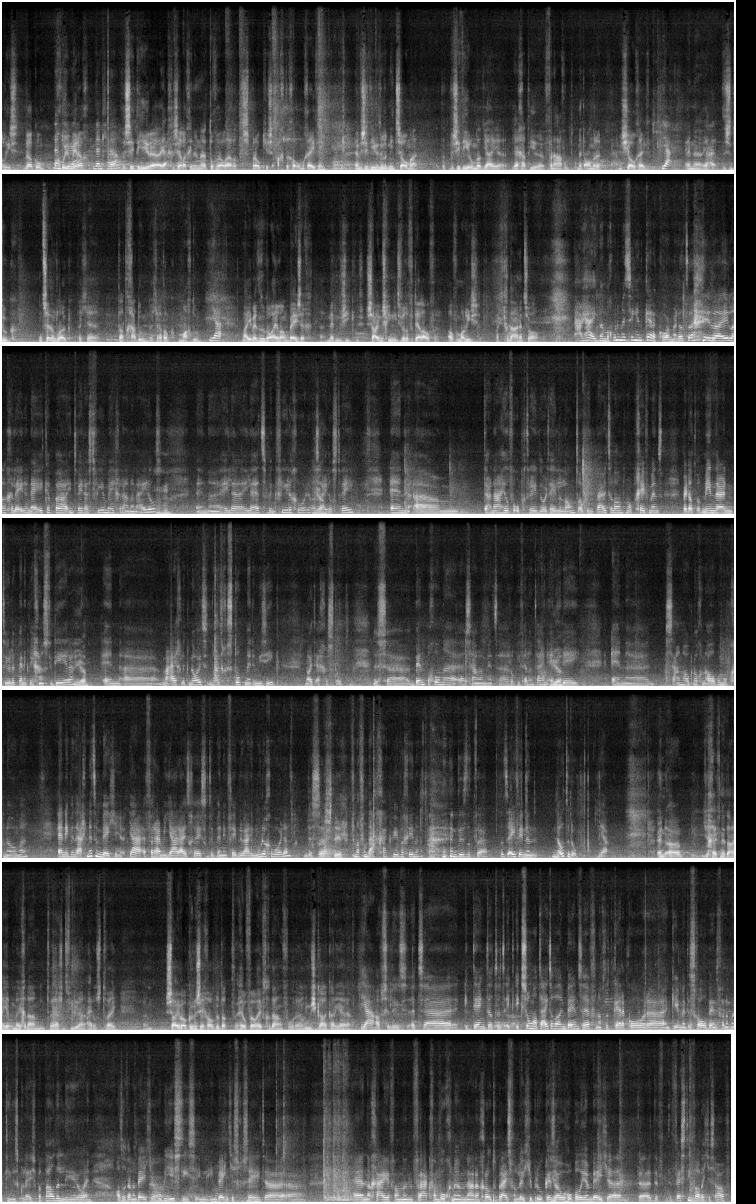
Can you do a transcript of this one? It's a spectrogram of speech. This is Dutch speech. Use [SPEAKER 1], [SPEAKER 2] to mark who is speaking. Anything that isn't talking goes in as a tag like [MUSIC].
[SPEAKER 1] Marlies, welkom.
[SPEAKER 2] Dankjewel.
[SPEAKER 1] Goedemiddag.
[SPEAKER 2] Dankjewel.
[SPEAKER 1] We zitten hier eh, ja, gezellig in een eh, toch wel eh, wat sprookjesachtige omgeving. En we zitten hier natuurlijk niet zomaar. We zitten hier omdat jij, jij gaat hier vanavond met anderen een show geven.
[SPEAKER 2] Ja,
[SPEAKER 1] En ja, het is natuurlijk ontzettend leuk dat je dat gaat doen, dat je dat ook mag doen.
[SPEAKER 2] ja.
[SPEAKER 1] Maar je bent natuurlijk al heel lang bezig met muziek. Dus zou je misschien iets willen vertellen over, over Marlies? Wat je gedaan hebt zoal?
[SPEAKER 2] Nou ja, ik ben begonnen met zingen in het kerkkoor, maar dat eh, [LAUGHS] is wel heel lang geleden. Nee, ik heb eh, in 2004 meegedaan aan Idols.
[SPEAKER 1] Mhm.
[SPEAKER 2] En eh hele, hele het ben ik vierde geworden, als
[SPEAKER 1] Ja.
[SPEAKER 2] Idols 2. En ehm, daarna heel veel opgetreden door het hele land, ook in het buitenland. Maar op een gegeven moment werd dat wat minder. Natuurlijk ben ik weer gaan studeren.
[SPEAKER 1] Ja?
[SPEAKER 2] En, maar eigenlijk nooit, nooit gestopt met de muziek. Nooit echt gestopt. Dus eh band begonnen samen met Robbie Valentine,
[SPEAKER 1] Ja.
[SPEAKER 2] En eh, samen ook nog een album opgenomen. En ik ben er eigenlijk net een beetje, ja, even ruim een jaar uit geweest. Want ik ben in februari moeder geworden. Dus
[SPEAKER 1] Gefeliciteerd.
[SPEAKER 2] vanaf vandaag ga ik weer beginnen. [LAUGHS] dus dat, eh, dat is even in een notendop. Ja.
[SPEAKER 1] En je geeft net aan, je hebt meegedaan in 2004 aan Idols 2. Ehm, zou je wel kunnen zeggen ook dat dat heel veel heeft gedaan voor eh, je muzikale carrière?
[SPEAKER 2] Ja, absoluut. Het, eh, ik denk dat het. Ik, ik zong altijd al wel in bands, hè, vanaf het kerkkoor, eh, een keer met de schoolband van het Martinus College, Bepaal de Leeuw. En altijd wel een beetje hobbyistisch in, in bandjes gezeten. en dan ga je van een wraak van Wochnum naar een grote prijs van Lutjebroek. En zo hobbel je een beetje de, de, de festivalletjes af.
